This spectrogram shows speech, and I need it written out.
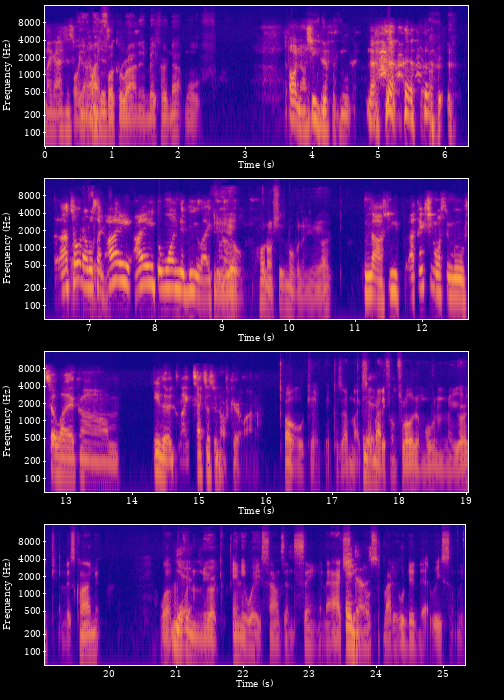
like I just. Or you might just, fuck around and make her not move. Oh no, she definitely moving. I told her I was like, I I ain't the one to be like, yo, know, hold on, she's moving to New York. Nah, she I think she wants to move to like um either like Texas or North Carolina. Oh, okay, okay. Because I'm like somebody yeah. from Florida moving to New York in this climate. Well, moving yeah. to New York anyway sounds insane, and I actually know somebody who did that recently.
